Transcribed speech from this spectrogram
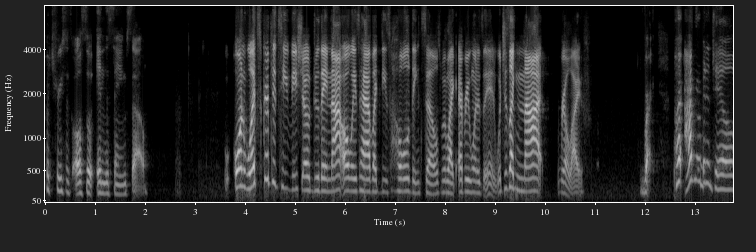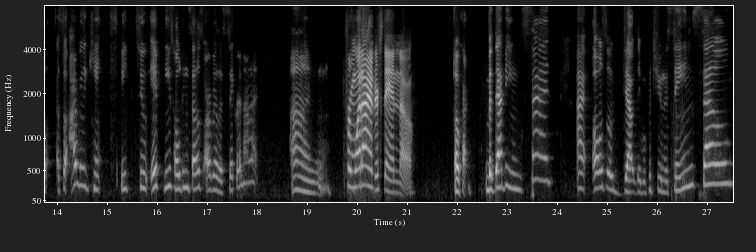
Patrice is also in the same cell. On what scripted TV show do they not always have like these holding cells where like everyone is in, which is like not real life? Right. But I've never been in jail, so I really can't speak to if these holding cells are realistic or not. Um, From what I understand, no. okay. But that being said, I also doubt they would put you in the same cell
